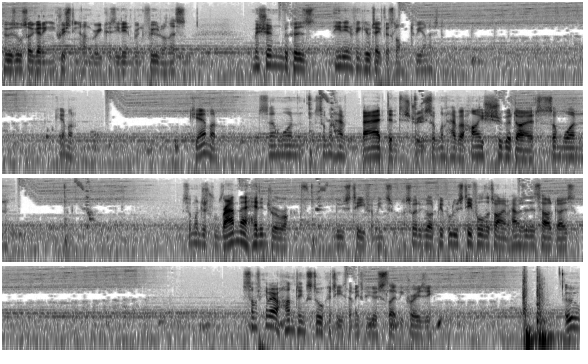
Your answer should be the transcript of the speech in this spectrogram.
who is also getting increasingly hungry because he didn't bring food on this mission because he didn't think it would take this long, to be honest. Come on. Come on. Someone, someone have bad dentistry. Someone have a high sugar diet. Someone, someone just rammed their head into a rock and lose teeth. I mean, I swear to God, people lose teeth all the time. How is it this hard, guys? Something about hunting stalker teeth that makes me go slightly crazy. Ooh.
